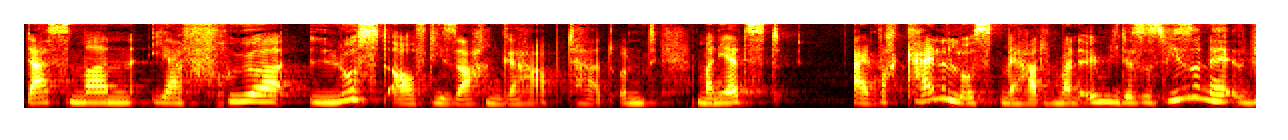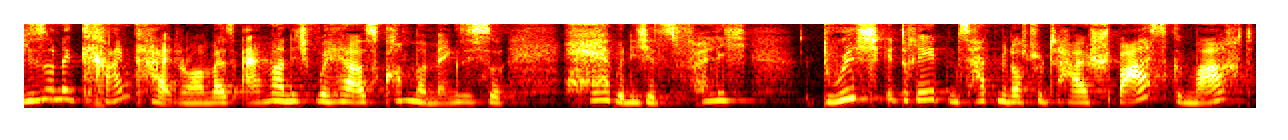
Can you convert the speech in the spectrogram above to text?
dass man ja früher Lust auf die Sachen gehabt hat und man jetzt einfach keine Lust mehr hat und man irgendwie, das ist wie so eine, wie so eine Krankheit und man weiß einfach nicht, woher es kommt. Man denkt sich so, hä, bin ich jetzt völlig durchgedreht und es hat mir doch total Spaß gemacht,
